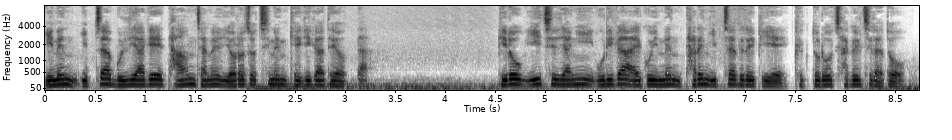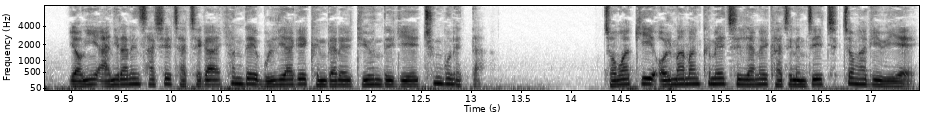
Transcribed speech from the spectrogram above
이는 입자 물리학의 다음 장을 열어젖히는 계기가 되었다. 비록 이 질량이 우리가 알고 있는 다른 입자들에 비해 극도로 작을지라도 0이 아니라는 사실 자체가 현대 물리학의 근간을 뒤흔들기에 충분했다. 정확히 얼마만큼의 질량을 가지는지 측정하기 위해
